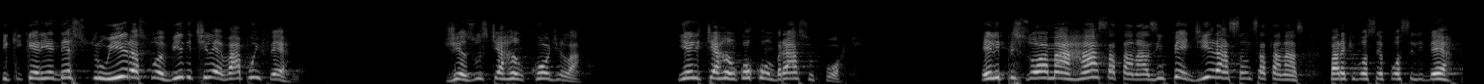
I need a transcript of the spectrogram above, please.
e que queria destruir a sua vida e te levar para o inferno. Jesus te arrancou de lá. E ele te arrancou com um braço forte. Ele precisou amarrar Satanás, impedir a ação de Satanás, para que você fosse liberto.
